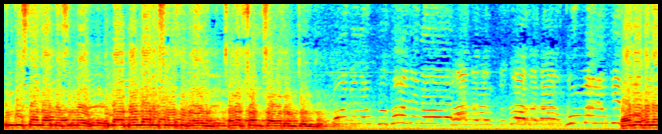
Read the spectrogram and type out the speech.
ഹിന്ദുസ്ഥാൻ ആഫീസിലെ എല്ലാ തൊഴിലാളി സുഹൃത്തുക്കളെയും സഹർഷം സ്വാഗതം ചെയ്യുന്നു. ആദ്യത്തിനെ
